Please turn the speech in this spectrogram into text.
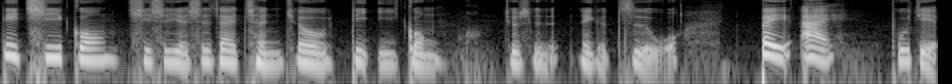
第七宫其实也是在成就第一宫，就是那个自我被爱，不也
